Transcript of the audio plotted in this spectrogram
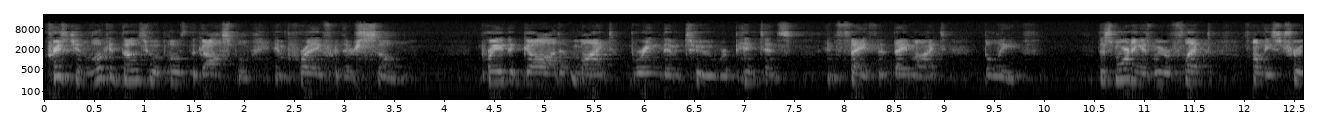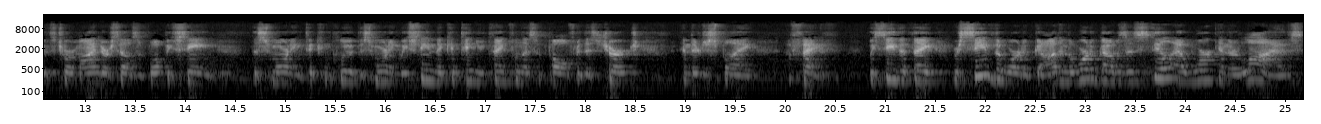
Christian, look at those who oppose the gospel and pray for their soul. Pray that God might bring them to repentance and faith, that they might believe. This morning, as we reflect on these truths, to remind ourselves of what we've seen this morning, to conclude this morning, we've seen the continued thankfulness of Paul for this church and their display of faith. We see that they received the Word of God, and the Word of God was still at work in their lives.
